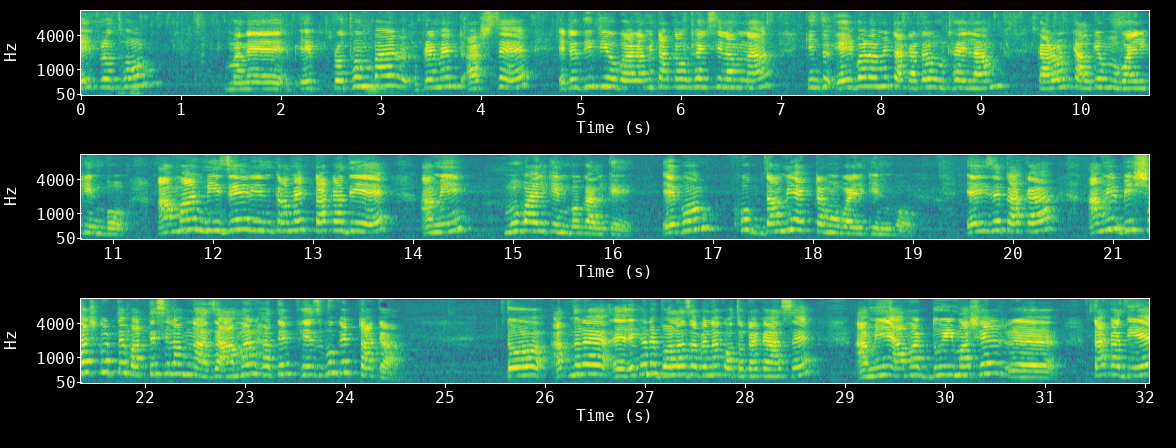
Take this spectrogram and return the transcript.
এই প্রথম মানে এই প্রথমবার পেমেন্ট আসছে, এটা দ্বিতীয়বার, আমি টাকা উঠাইছিলাম না, কিন্তু এইবার আমি টাকাটা উঠাইলাম, কারণ কালকে মোবাইল কিনবো। আমার নিজের ইনকামের টাকা দিয়ে আমি মোবাইল কিনবো কালকে, এবং খুব দামি একটা মোবাইল কিনবো। এই যে টাকা, আমি বিশ্বাস করতে পারতেছিলাম না যে আমার হাতে ফেসবুকের টাকা। তো আপনারা এখানে বলা যাবে না কত টাকা আছে আমি আমার দুই মাসের টাকা দিয়ে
